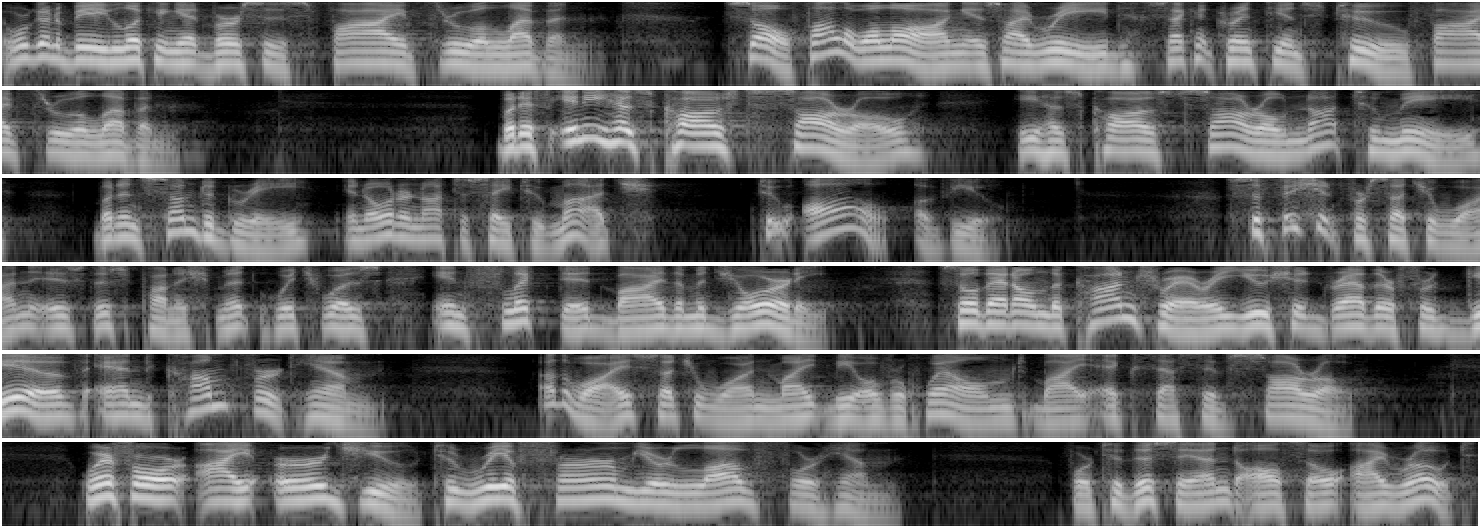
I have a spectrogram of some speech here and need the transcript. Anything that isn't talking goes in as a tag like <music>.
And we're going to be looking at verses 5 through 11. So follow along as I read 2 Corinthians 2 5 through 11. But if any has caused sorrow, he has caused sorrow not to me, but in some degree, in order not to say too much, to all of you. Sufficient for such a one is this punishment which was inflicted by the majority, so that on the contrary you should rather forgive and comfort him. Otherwise, such a one might be overwhelmed by excessive sorrow. Wherefore, I urge you to reaffirm your love for him. For to this end also I wrote,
